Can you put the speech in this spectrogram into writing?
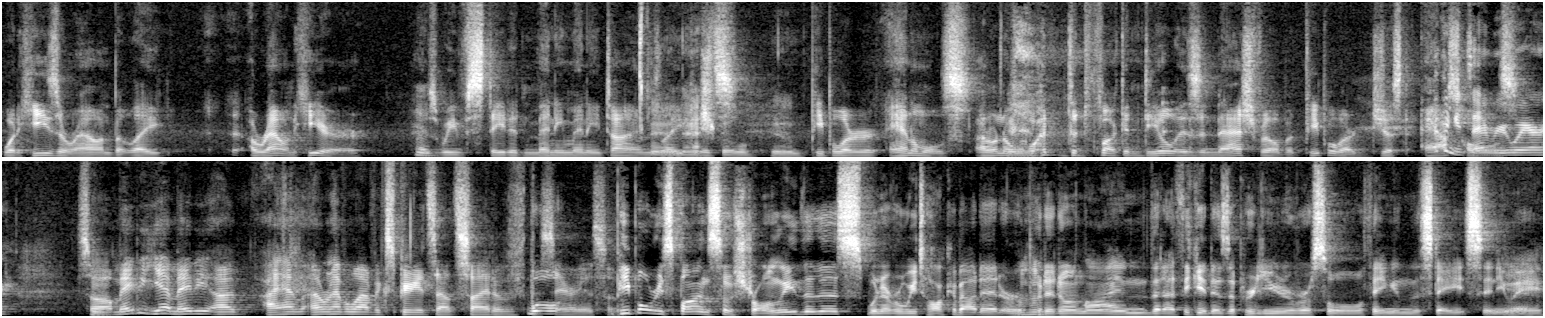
what he's around, but like around here. Hmm. As we've stated many, many times, Yeah, like it's, yeah. people are animals. I don't know what the fucking deal is in Nashville, but people are just I assholes. think it's everywhere. So maybe, yeah, maybe I, I have I don't have a lot of experience outside of this Well, area. So people respond so strongly to this whenever we talk about it or Mm-hmm. put it online that I think it is a pretty universal thing in the states anyway.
